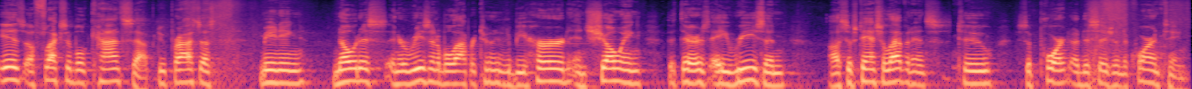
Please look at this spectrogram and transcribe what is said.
is a flexible concept. Due process meaning notice and a reasonable opportunity to be heard and showing that there's a reason, uh, substantial evidence to support a decision to quarantine.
